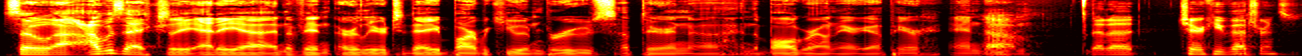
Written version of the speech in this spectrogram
so I, I was actually at a uh, an event earlier today, barbecue and brews up there in uh, in the ball ground area up here, and um, Is that a Cherokee veterans?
